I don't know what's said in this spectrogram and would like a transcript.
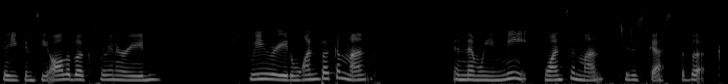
So you can see all the books we're going to read. We read one book a month, and then we meet once a month to discuss the book.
